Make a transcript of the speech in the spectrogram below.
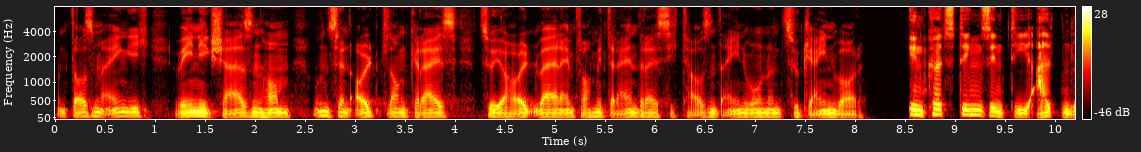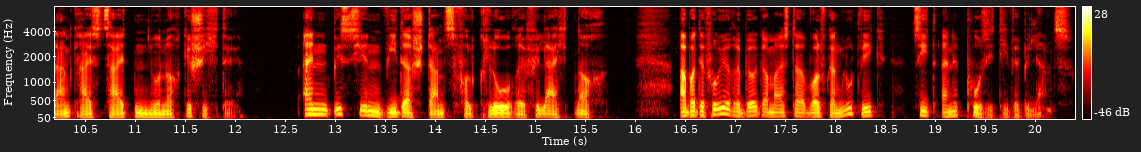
und dass wir eigentlich wenig Chancen haben, unseren Altlandkreis zu erhalten, weil er einfach mit 33.000 Einwohnern zu klein war. In Kötzting sind die alten Landkreiszeiten nur noch Geschichte. Ein bisschen Widerstandsfolklore vielleicht noch. Aber der frühere Bürgermeister Wolfgang Ludwig zieht eine positive Bilanz.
